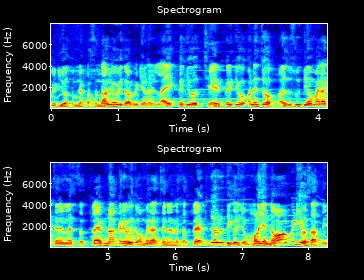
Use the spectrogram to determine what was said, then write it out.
વીડિયો તમને પસંદ આવ્યો હોય તો વિડીયોને લાઇક કરજો શેર કરજો અને જો હજુ સુધી અમારા ચેનલને સબસ્ક્રાઇબ ના કર્યો હોય તો અમારા ચેનલને સબસ્ક્રાઇબ જરૂરથી કરજો. મળીએ નવા વીડિયો સાથે.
